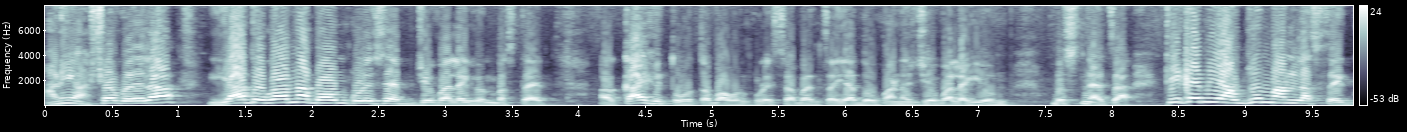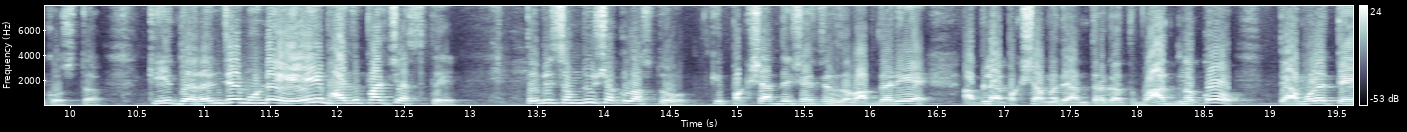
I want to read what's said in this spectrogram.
आणि अशा वेळेला या दोघांना बावनकुळे साहेब जेवायला घेऊन बसतायत. काय हेतू होता बावनकुळे साहेबांचा या दोघांना जेवायला घेऊन बसण्याचा? ठीक आहे मी अजून मानलं असतं एक गोष्ट की धनंजय मुंडे हेही भाजपाचे असते. तर मी समजू शकलो असतो की पक्षाध्यक्षाची जबाबदारी आहे. आपल्या पक्षामध्ये अंतर्गत वाद नको. त्यामुळे ते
